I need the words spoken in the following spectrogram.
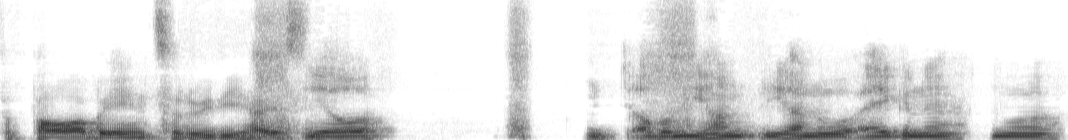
So Powerbands oder wie die heißen. Ja. Aber ich habe ich hab nur eigene, nur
